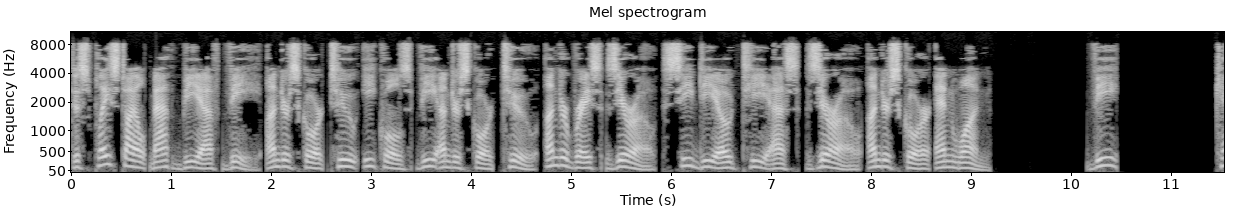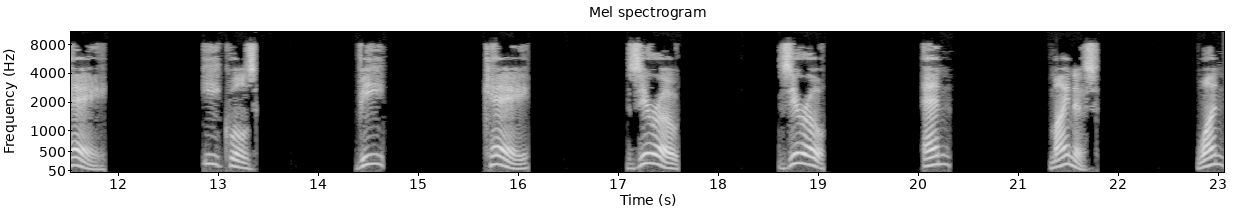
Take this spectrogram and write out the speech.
Display style Math V underscore two equals V underscore two underbrace zero C D O T S zero underscore N one. V K equals v k 0 0 N minus one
